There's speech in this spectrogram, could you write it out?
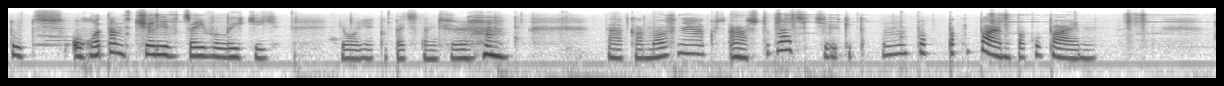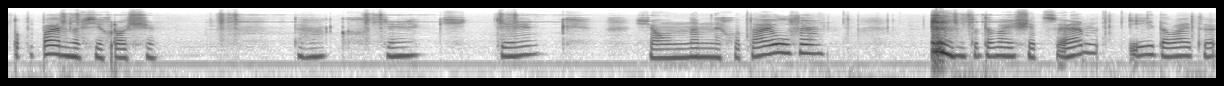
Тут. Ого, там челів цей великий. Йой, капець там. Так, а можна якось. А, 120 тільки. Ну, покупаємо, покупаємо. покупаем на все гроші. Так, так, так. Все, нам не хватает уже. То давай ще це. І давайте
